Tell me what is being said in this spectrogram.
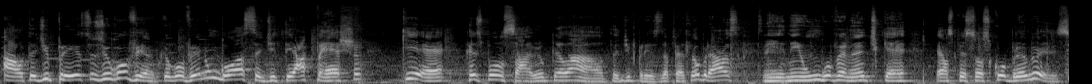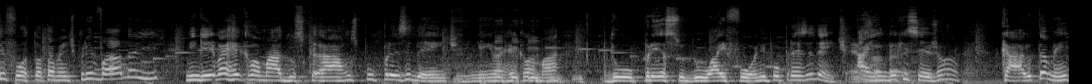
alta de preços e o governo, porque o governo não gosta de ter a pecha que é responsável pela alta de preço da Petrobras. Nenhum governante quer as pessoas cobrando ele. Se for totalmente privada, aí ninguém vai reclamar dos carros para o presidente, ninguém vai reclamar do preço do iPhone para o presidente, Exatamente. ainda que seja caro também.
